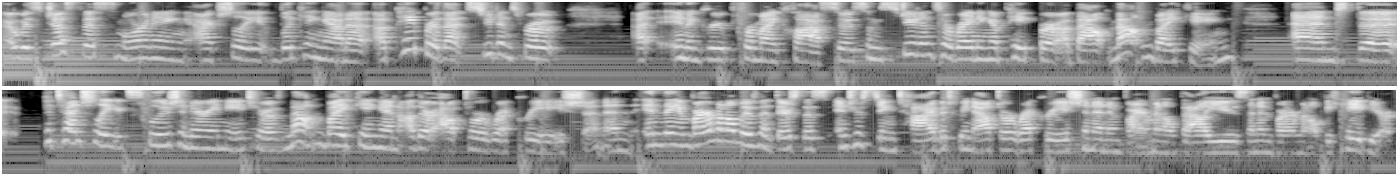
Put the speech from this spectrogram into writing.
I was just this morning actually looking at a, a paper that students wrote Uh, in a group for my class. So, some students are writing a paper about mountain biking and the potentially exclusionary nature of mountain biking and other outdoor recreation. And in the environmental movement, there's this interesting tie between outdoor recreation and environmental values and environmental behavior.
